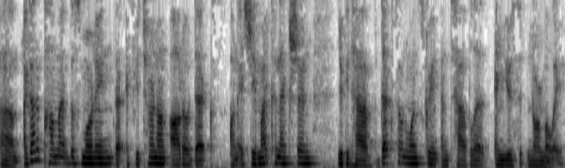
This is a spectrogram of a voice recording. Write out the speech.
um, I got a comment this morning that if you turn on Auto DeX on HDMI connection, you can have DeX on one screen and tablet and use it normally.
